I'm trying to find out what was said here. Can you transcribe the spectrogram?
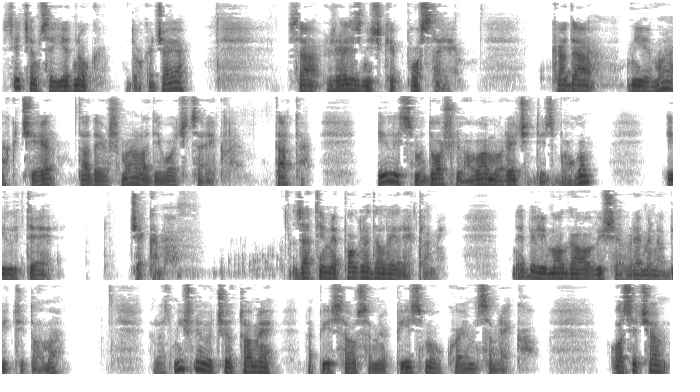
Sjećam se jednog događaja sa željezničke postaje. Kada mi je moja kćer, tada još mala djevojčica, rekla, tata, ili smo došli ovamo reći ti s Bogom, ili te čekamo. Zatim me pogledala i rekla mi, ne bi li mogao više vremena biti doma? Razmišljajući o tome, napisao sam joj pismo u kojem sam rekao, osjećam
